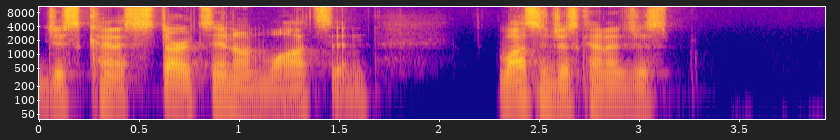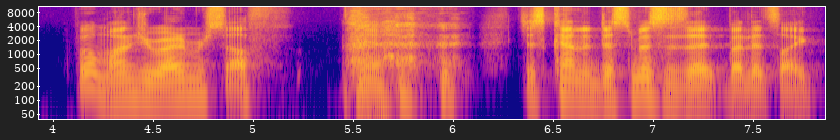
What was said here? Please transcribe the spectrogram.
just kind of starts in on Watson. Watson just kind of just, well, why don't you write him yourself? yeah. just kind of dismisses it, but it's like,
